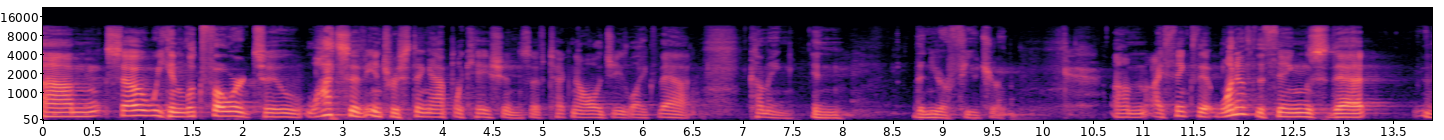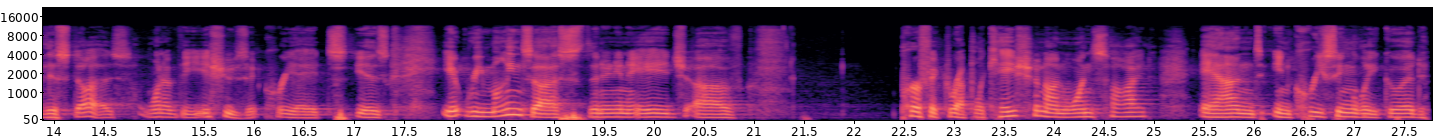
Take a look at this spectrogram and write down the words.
Um, so we can look forward to lots of interesting applications of technology like that coming in the near future. Um, I think that one of the things that this does, one of the issues it creates, is it reminds us that in an age of perfect replication on one side and increasingly good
